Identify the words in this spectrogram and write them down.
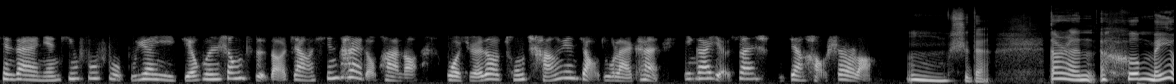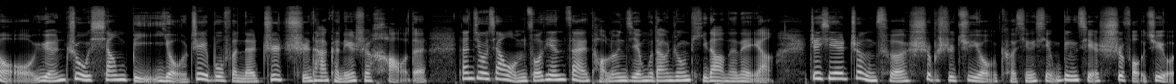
现在年轻夫妇不愿意结婚生子的这样心态的话呢，我觉得从长远角度来看，应该也算是一件好事儿了。嗯，是的，当然和没有援助相比，有这部分的支持，它肯定是好的。但就像我们昨天在讨论节目当中提到的那样，这些政策是不是具有可行性，并且是否具有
